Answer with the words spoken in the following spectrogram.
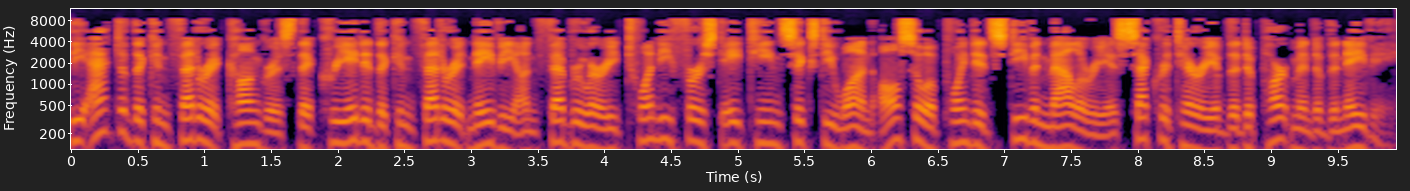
The act of the Confederate Congress that created the Confederate Navy on February 21, 1861 also appointed Stephen Mallory as Secretary of the Department of the Navy.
